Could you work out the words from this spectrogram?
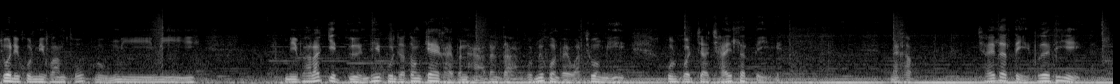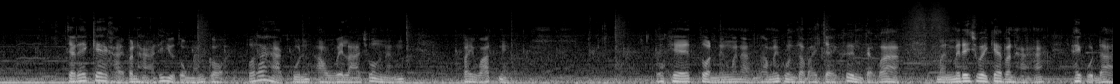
ช่วงที่คุณมีความทุกข์หรือมีมีมีภารกิจอื่นที่คุณจะต้องแก้ไขปัญหาต่าง ๆ คุณไม่ควรไปวัดช่วงนี้ คุณควรจะใช้สตินะครับ ใช้สติเพื่อที่ จะได้แก้ไขปัญหาที่อยู่ตรงนั้นก่อน เพราะถ้าหากคุณเอาเวลาช่วงนั้นไปวัดเนี่ยโอเค ส่วนหนึ่งมันอาจจะทำให้คุณสบายใจขึ้น แต่ว่ามันไม่ได้ช่วยแก้ปัญหาให้คุณได้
